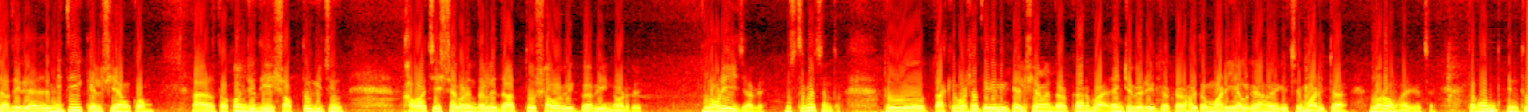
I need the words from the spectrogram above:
যাদের এমনিতেই ক্যালসিয়াম কম। আর তখন যদি এই শক্ত কিছু খাওয়ার চেষ্টা করেন, তাহলে দাঁত তো স্বাভাবিকভাবেই নড়বে, নড়েই যাবে, বুঝতে পারছেন তো? তো তাকে বসাতে গেলে ক্যালসিয়ামের দরকার বা অ্যান্টিবায়োটিক দরকার, হয়তো মাড়ি আলগা হয়ে গেছে, মাড়িটা নরম হয়ে গেছে, তখন কিন্তু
